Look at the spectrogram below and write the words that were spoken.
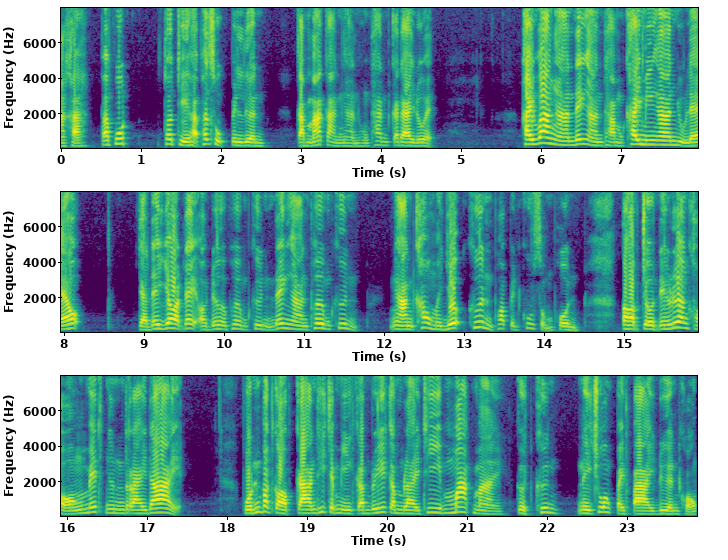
นะคะ พระพุทธโทษทีค่ะพระศุกร์เป็นเรือนกรรมะการงานของท่านก็ได้ด้วย ใครว่างงานได้งานทำใครมีงานอยู่แล้ว จะได้ยอดได้ออเดอร์เพิ่มขึ้นได้งานเพิ่มขึ้น งานเข้ามาเยอะขึ้นเพราะเป็นคู่สมพล ตอบโจทย์ในเรื่องของเม็ดเงินรายได้ ผลประกอบการที่จะมีกำไรกำไรที่มากมายเกิดขึ้นในช่วงปลายๆเดือนของ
